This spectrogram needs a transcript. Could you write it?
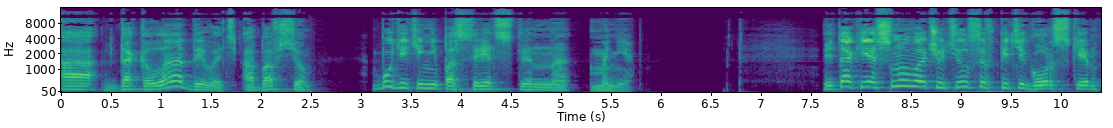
а докладывать обо всем будете непосредственно мне. Итак, я снова очутился в Пятигорске.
